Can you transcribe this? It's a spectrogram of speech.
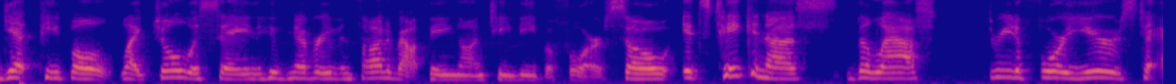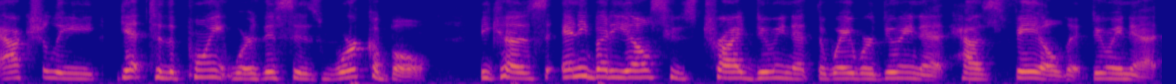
get people, like Joel was saying, who've never even thought about being on TV before. So it's taken us the last three to four years to actually get to the point where this is workable because anybody else who's tried doing it the way we're doing it has failed at doing it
